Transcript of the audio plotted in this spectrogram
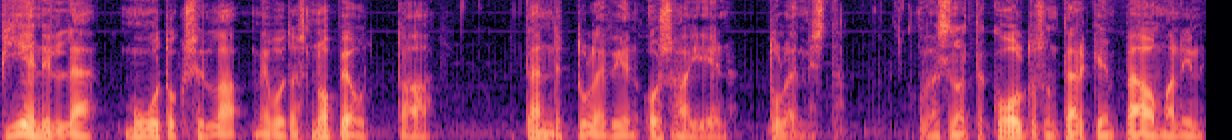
pienillä muutoksilla me voitaisiin nopeuttaa tänne tulevien osaajien tulemista. Kun mä sanoin, että koulutus on tärkein pääoma, niin,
